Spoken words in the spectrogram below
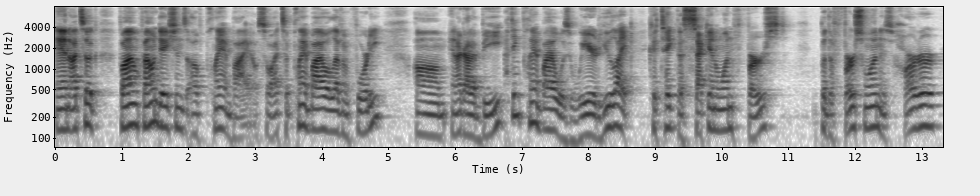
And I took Foundations of Plant Bio. So I took Plant Bio 1140, um, and I got a B. I think Plant Bio was weird. You like could take the second one first, but the first one is harder.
